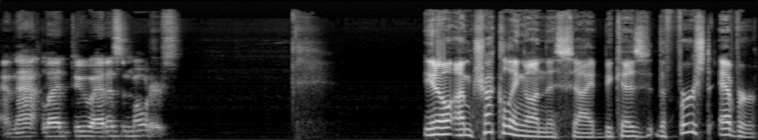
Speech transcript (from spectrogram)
And that led to Edison Motors. You know, I'm chuckling on this side because the first ever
